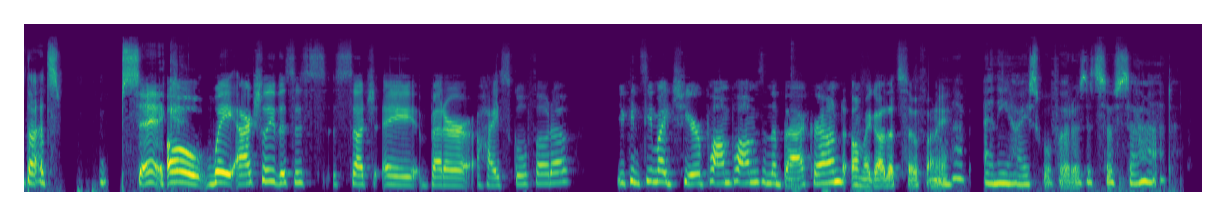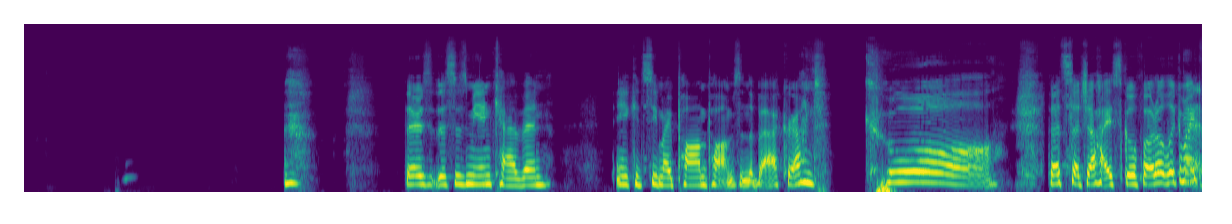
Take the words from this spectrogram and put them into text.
That's sick. Oh, wait, actually this is such a better high school photo. You can see my cheer pom-poms in the background. Oh my god, that's so funny. I don't have any high school photos. It's so sad. There's this is me and Kevin. And you can see my pom-poms in the background. Cool. That's such a high school photo. Look at my That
